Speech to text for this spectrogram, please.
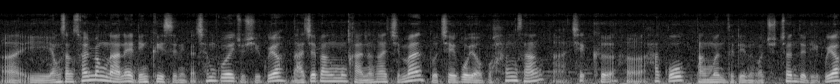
아, 이 영상 설명란에 링크 있으니까 참고해 주시고요. 낮에 방문 가능하지만 또 재고 여부 항상 아, 체크하고 방문 드리는 거 추천드리고요.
